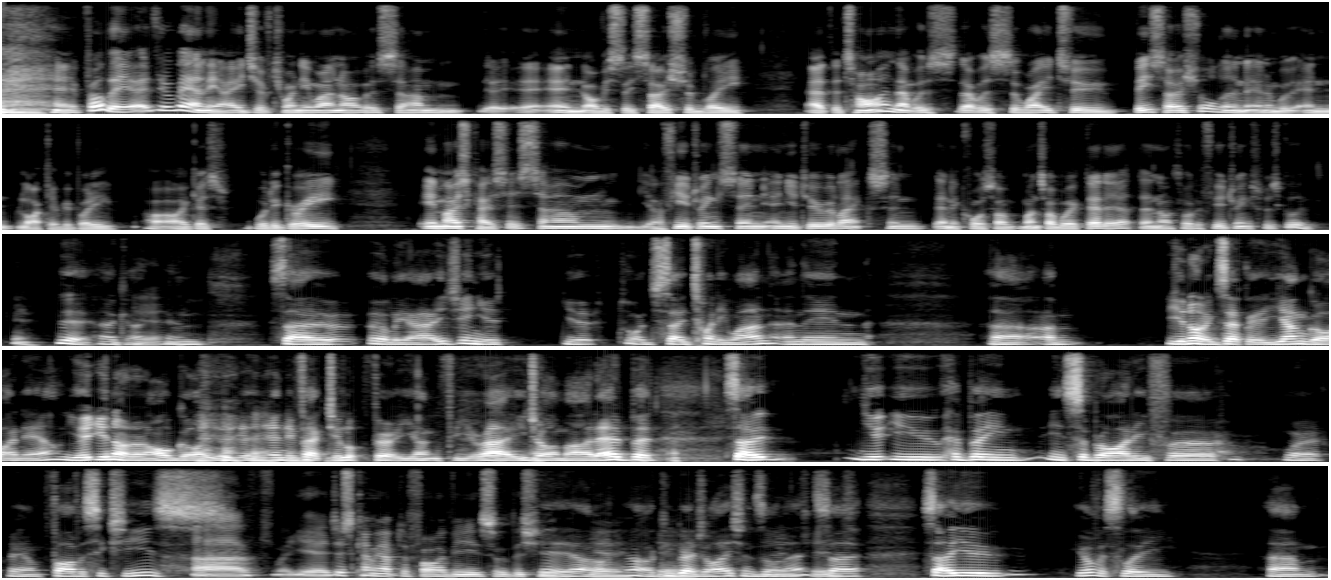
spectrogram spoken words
Probably around the age of 21, I was, um, and obviously sociably at the time, that was that was the way to be social, and and, and like everybody, I I guess, would agree. In most cases, um, a few drinks and, and you do relax, and, and of course, I, once I worked that out, then I thought a few drinks was good. Yeah, yeah, okay. Yeah. And so early age, in your your I'd say twenty one, and then uh, um, you're not exactly a young guy now. You're, you're not an old guy, and in fact, you look very young for your age, I might add. But so you you have been in sobriety for what, around five or six years. uh, yeah, just coming up to five years or this year. Yeah, oh, oh, yeah. congratulations on Yeah, that. cheers. So, so you you obviously um,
